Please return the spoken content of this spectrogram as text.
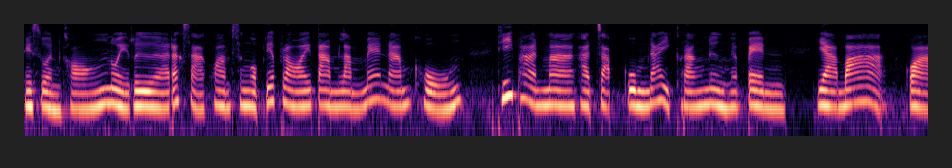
ในส่วนของหน่วยเรือรักษาความสงบเรียบร้อยตามลำแม่น้ำโขง ที่ผ่านมาค่ะจับกลุ่มได้อีกครั้งหนึ่งนะเป็นยาบ้ากว่า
